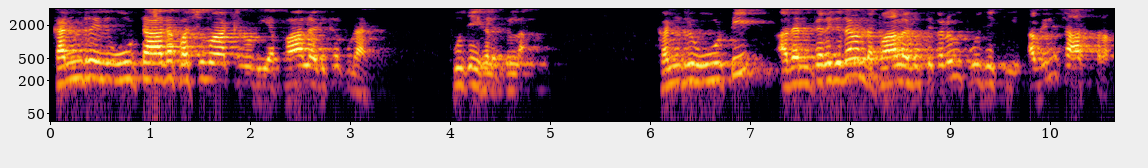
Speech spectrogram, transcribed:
கன்றில் ஊட்டாத பசுமாட்டினுடைய பால் எடுக்கக்கூடாது பூஜைகளுக்கெல்லாம். கன்று ஊட்டி அதன் பிறகுதான் அந்த பால் எடுத்துக்கணும் பூஜைக்கு அப்படின்னு சாஸ்திரம்.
